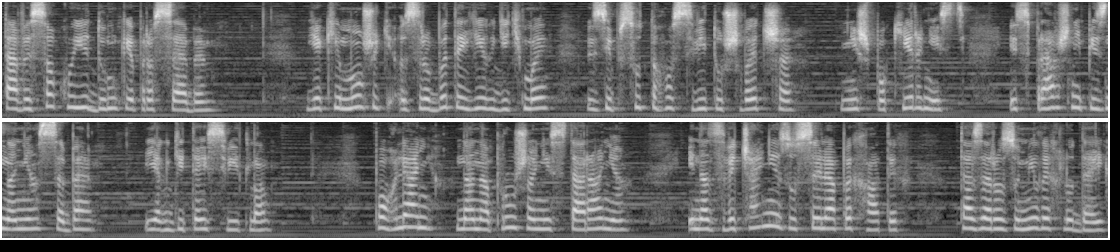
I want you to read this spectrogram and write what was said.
та високої думки про себе які можуть зробити їх дітьми зіпсутого світу швидше, ніж покірність і справжнє пізнання себе, як дітей світла. Поглянь на напружені старання і надзвичайні зусилля пихатих та зарозумілих людей,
